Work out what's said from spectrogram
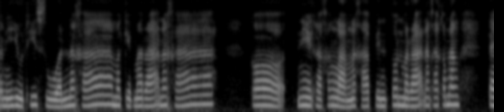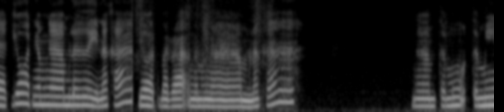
ตอนนี้อยู่ที่สวนนะคะ มาเก็บมะระนะคะ ก็นี่ค่ะข้างหลังนะคะ เป็นต้นมะระนะคะกำลังแตกยอดงามๆเลยนะคะ ยอดมะระงามๆนะคะ งามตะมุตะมิ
